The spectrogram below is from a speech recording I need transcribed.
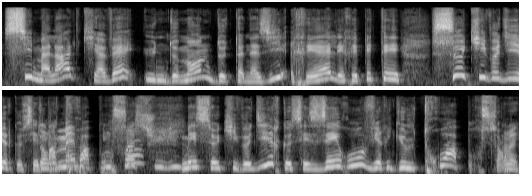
six malades qui avaient une demande d'euthanasie réelle et répétée. Ce qui veut dire que c'est pas 3%, mais ce qui veut dire que c'est 0,3%.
